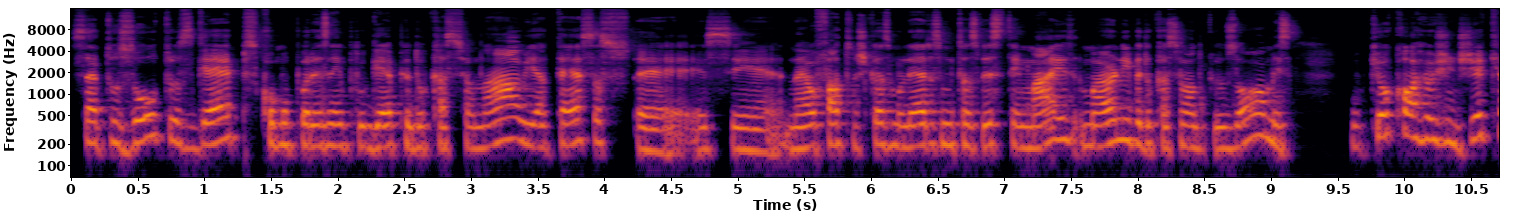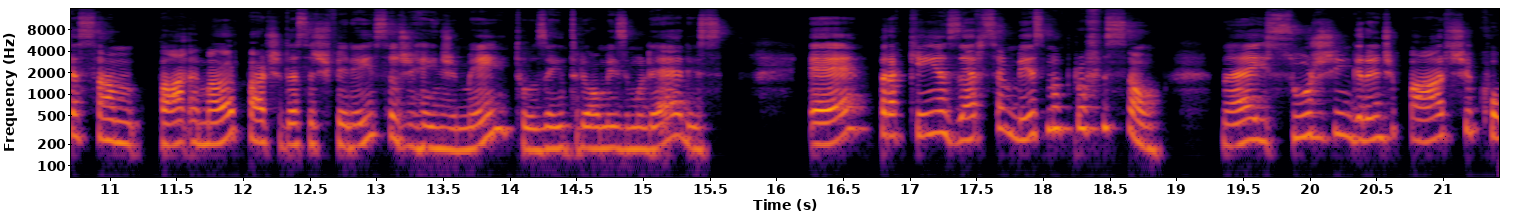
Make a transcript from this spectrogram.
certos outros gaps, como por exemplo o gap educacional e até essas, é, esse, né, o fato de que as mulheres muitas vezes têm mais, maior nível educacional do que os homens, o que ocorre hoje em dia é que essa, a maior parte dessa diferença de rendimentos entre homens e mulheres é para quem exerce a mesma profissão, né? E surge em grande parte com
